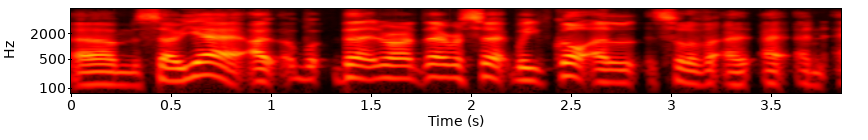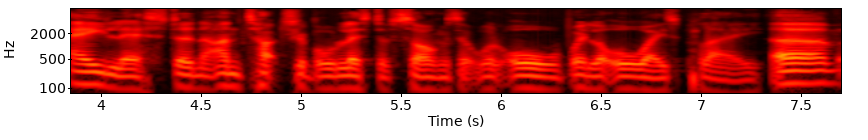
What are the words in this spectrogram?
Um, so yeah, I, there are there are certain, we've got a sort of a, a, an A list, an untouchable list of songs that will all will always play. Um,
